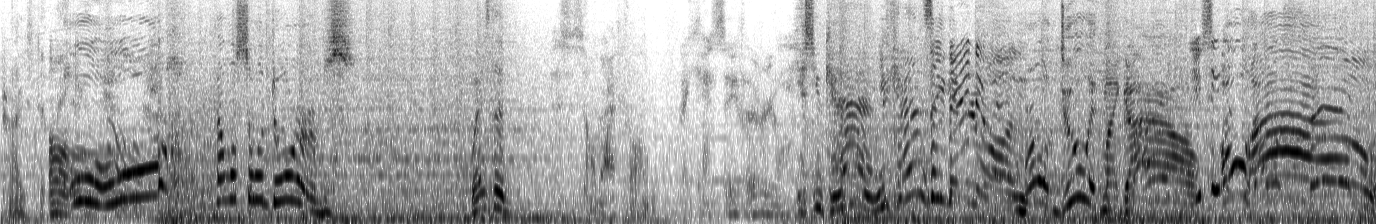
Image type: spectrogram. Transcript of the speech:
Tries to Oh, Oh, that was so adorbs. where's the? Save everyone. Yes, you can. You can save can do it. everyone. Bro, do it, my guy. You see the Oh, wow.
